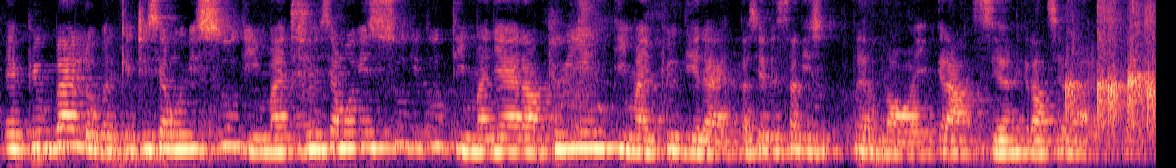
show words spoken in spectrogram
è più bello perché ci siamo vissuti, ma ci siamo vissuti tutti in maniera più intima e più diretta. Siete stati per noi. Grazie, grazie maestro.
